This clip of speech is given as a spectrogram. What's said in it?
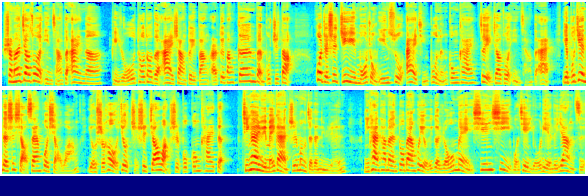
什么叫做隐藏的爱呢？比如偷偷的爱上对方，而对方根本不知道，或者是基于某种因素，爱情不能公开，这也叫做隐藏的爱。也不见得是小三或小王，有时候就只是交往是不公开的。情爱与美感之梦者的女人。你看，他们多半会有一个柔美纤细、我见犹怜的样子。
